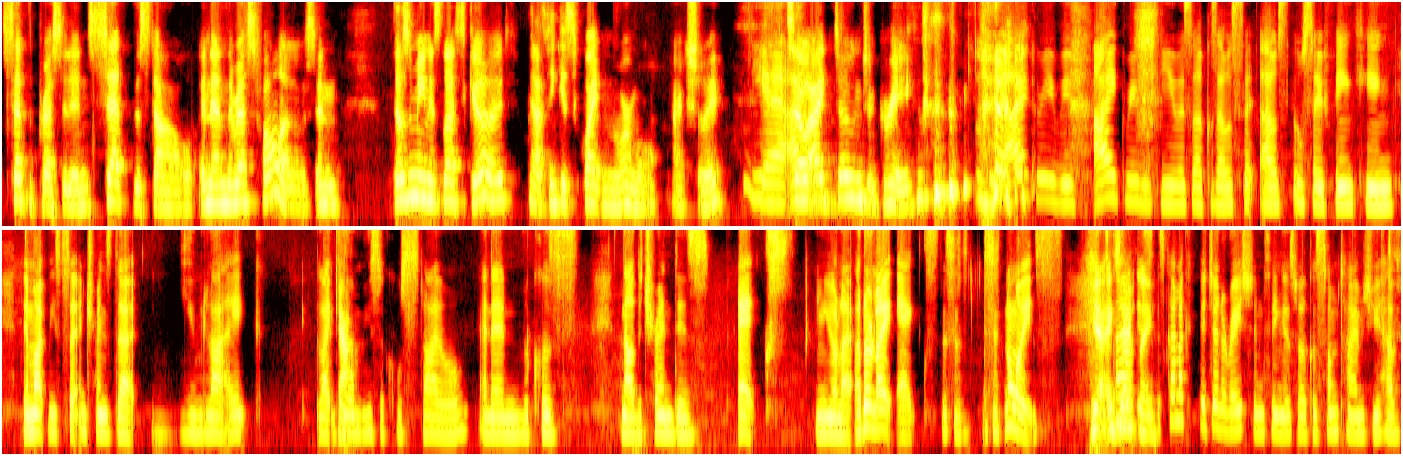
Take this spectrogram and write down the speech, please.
set the precedent, set the style, and then the rest follows. And doesn't mean it's less good. I think it's quite normal, actually. Yeah. So I, I don't agree. yeah, I agree with I agree with you as well because I was I was also thinking there might be certain trends that you like, like yeah. your musical style, and then because now the trend is X, and you're like, I don't like X. This is this is noise. Yeah, it's exactly. Kind of, it's, it's, kind of like a generation thing as well because sometimes you have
